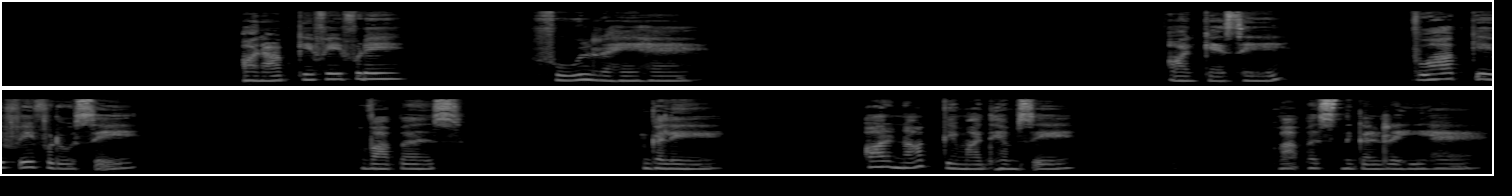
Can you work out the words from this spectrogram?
और आपके फेफड़े फूल रहे हैं। और कैसे वो आपके फेफड़ों से वापस गले और नाक के माध्यम से वापस निकल रही है।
